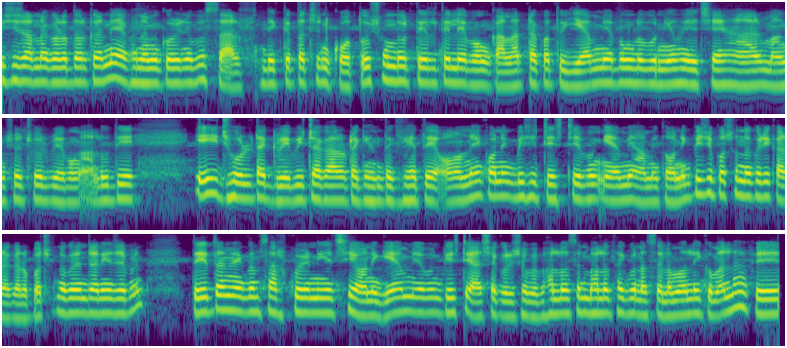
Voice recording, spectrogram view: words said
বেশি রান্না করার দরকার নেই। এখন আমি করে নেব সার্ভ। দেখতে পাচ্ছেন কত সুন্দর তেল তেল এবং কালারটা কত ইয়ামি এবং লোভনীয় হয়েছে। হাড় মাংস চর্বি এবং আলু দিয়ে এই ঝোলটা গ্রেভিটা কারোটা কিন্তু খেতে অনেক অনেক বেশি টেস্টি এবং আমি আমি তো অনেক বেশি পছন্দ করি। কারা কারও পছন্দ করেন জানিয়ে যাবেন। তো এই তো আমি একদম সার্ভ করে নিয়েছি অনেক আমি এবং টেস্টি আশা করি সবাই ভালো আছেন, ভালো থাকবেন। আসসালামু আলাইকুম। আল্লাহ হাফেজ।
